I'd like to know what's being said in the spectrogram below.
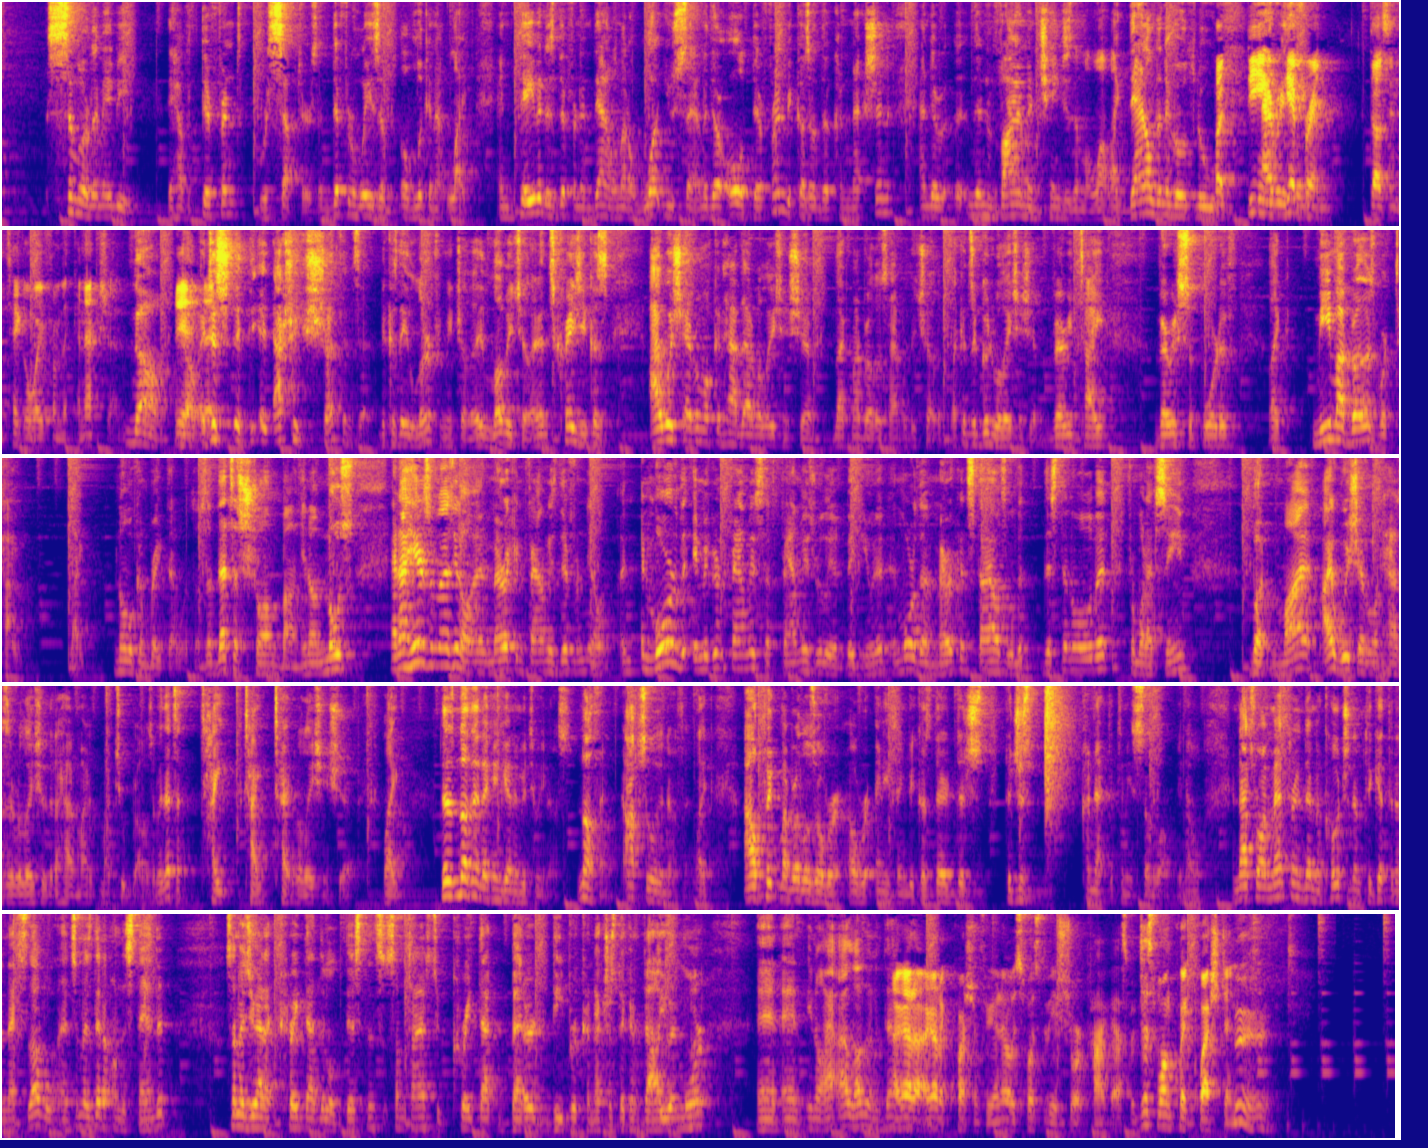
similar they may be they have different receptors and different ways of, of looking at life and david is different than daniel no matter what you say i mean they're all different because of their connection and their the environment changes them a lot like daniel didn't go through But being everything. different doesn't take away from the connection. No, Yeah, no. It just it, it actually strengthens it because they learn from each other. They love each other, and it's crazy because I wish everyone could have that relationship like my brothers have with each other. Like it's a good relationship, very tight, very supportive. Like me and my brothers were tight. No one can break that with us. That's a strong bond. You know, most and I hear sometimes you know, in American families different. You know, and, and more of the immigrant families, the family is really a big unit, and more of the American style is a little bit distant a little bit from what I've seen. But my, I wish everyone has the relationship that I have my, my two brothers. I mean, that's a tight, tight, tight relationship. Like, there's nothing that can get in between us. Nothing, absolutely nothing. Like, I'll pick my brothers over over anything because they're they're just, they're just connected to me so well, you know. And that's why I'm mentoring them and coaching them to get to the next level. And sometimes they don't understand it. Sometimes you gotta create that little distance. Sometimes to create that better, deeper connection, so they can value it more. And and you know, I, I love them. I got a, I got a question for you. I know it's supposed to be a short podcast, but just one quick question. Sure.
